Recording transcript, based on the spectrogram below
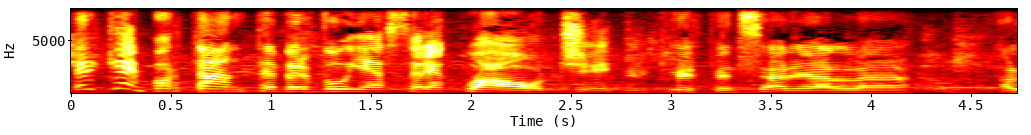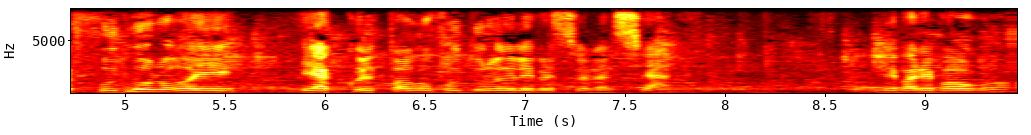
Perché è importante per voi essere qua oggi? Perché per pensare alla- al futuro e, e a quel poco futuro delle persone anziane. Le pare poco?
